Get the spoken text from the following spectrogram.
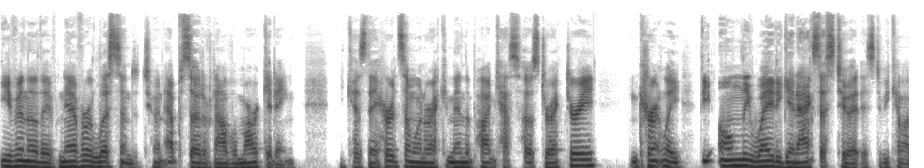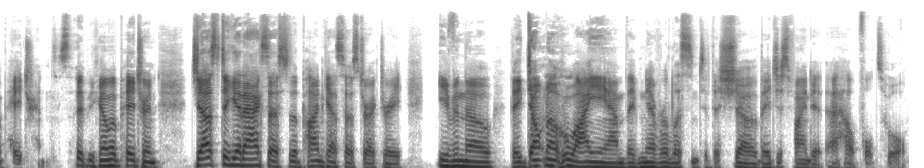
even though they've never listened to an episode of Novel Marketing because they heard someone recommend the podcast host directory. And currently, the only way to get access to it is to become a patron. So they become a patron just to get access to the podcast host directory, even though they don't know who I am. They've never listened to the show. They just find it a helpful tool.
